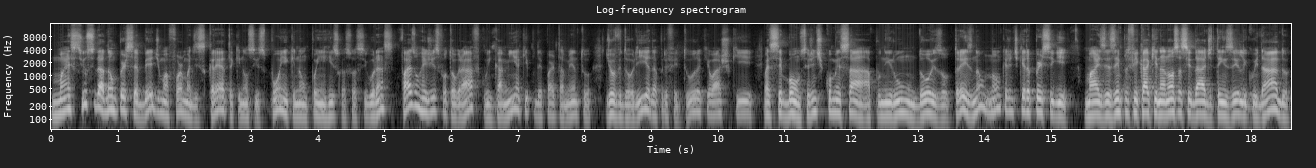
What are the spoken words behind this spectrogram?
mas se o cidadão perceber de uma forma discreta, que não se exponha, que não põe em risco a sua segurança, faz um registro fotográfico, encaminha aqui para o departamento de ouvidoria da prefeitura, que eu acho que vai ser bom. Se a gente começar a punir um, dois ou três, não, não que a gente queira perseguir, mas exemplificar que na nossa cidade tem zelo e cuidado,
